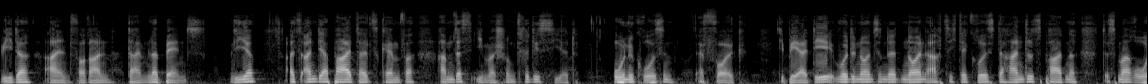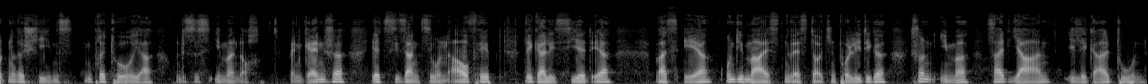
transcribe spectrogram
Wieder allen voran Daimler-Benz. Wir als Anti-Apartheidskämpfer haben das immer schon kritisiert ohne großen Erfolg. Die BRD wurde 1989 der größte Handelspartner des maroden Regimes in Pretoria und ist es immer noch. Wenn Genscher jetzt die Sanktionen aufhebt, legalisiert er, was er und die meisten westdeutschen Politiker schon immer seit Jahren illegal tun:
